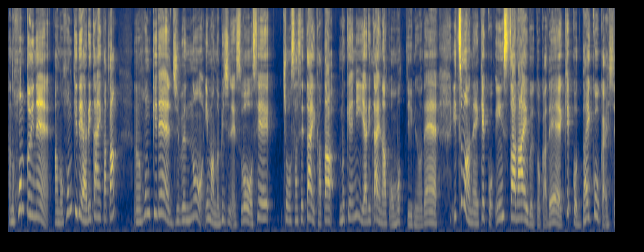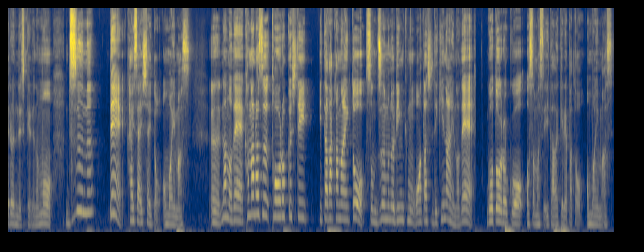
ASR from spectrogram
あの、本当にね、あの、本気でやりたい方、うん、本気で自分の今のビジネスを成長させたい方向けにやりたいなと思っているので、いつもはね、結構インスタライブとかで結構大公開してるんですけれども、 Zoom で開催したいと思います。うん。なので、必ず登録していただかないと、その Zoom のリンクもお渡しできないので、ご登録をお済ませいただければと思います。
